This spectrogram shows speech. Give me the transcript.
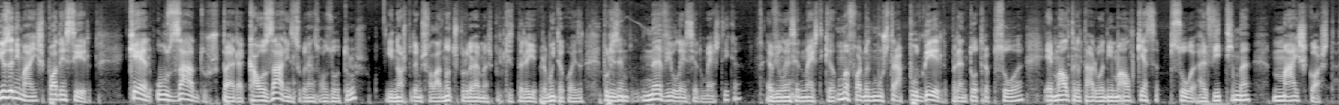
E os animais podem ser quer usados para causar insegurança aos outros, e nós podemos falar noutros programas, porque isso daria para muita coisa, por exemplo, na violência doméstica. A violência doméstica, uma forma de mostrar poder perante outra pessoa é maltratar o animal que essa pessoa, a vítima, mais gosta.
